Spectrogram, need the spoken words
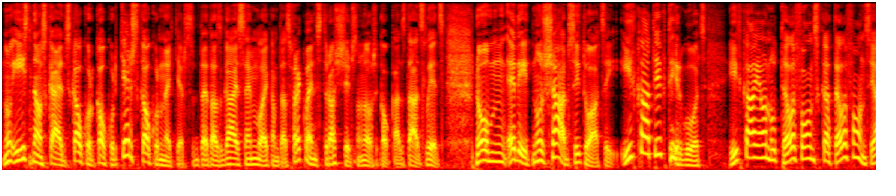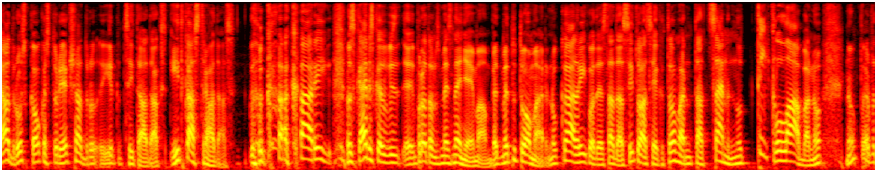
Nu, īsti nav skaidrs, kaut kur, kaut kur ķers, kaut kur neķers. Tā tās GSM, laikam, tās frekvences tur atšķiras un vēl kaut kādas tādas lietas. Nu, Edīt, nu, šāda situācija ir kā tiek tirgots. It kā jau, nu, telefons kā telefons, jā, drusku kaut kas tur iekšā ir citādāks. It kā strādās. kā, kā arī, nu, skaidrs, ka, protams, mēs neņēmām, bet, bet nu, tomēr, nu, kā rīkoties tādā situācijā, ka tomēr nu, tā cena, nu, tik laba, nu, nu par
